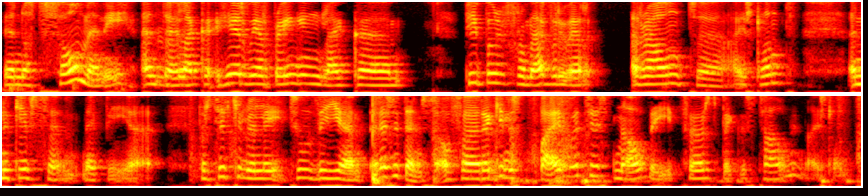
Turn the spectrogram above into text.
there are not so many. And uh, like here, we are bringing like um, people from everywhere around Iceland, and it gives maybe particularly to the um, residents of uh, Reykjanesbær, which is now the third biggest town in Iceland.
